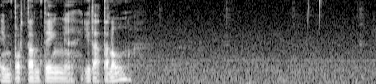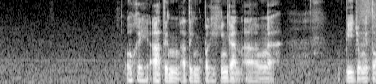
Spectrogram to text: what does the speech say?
importanteng itatanong. Okay, atin ating pakikinggan ang uh, video ito,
